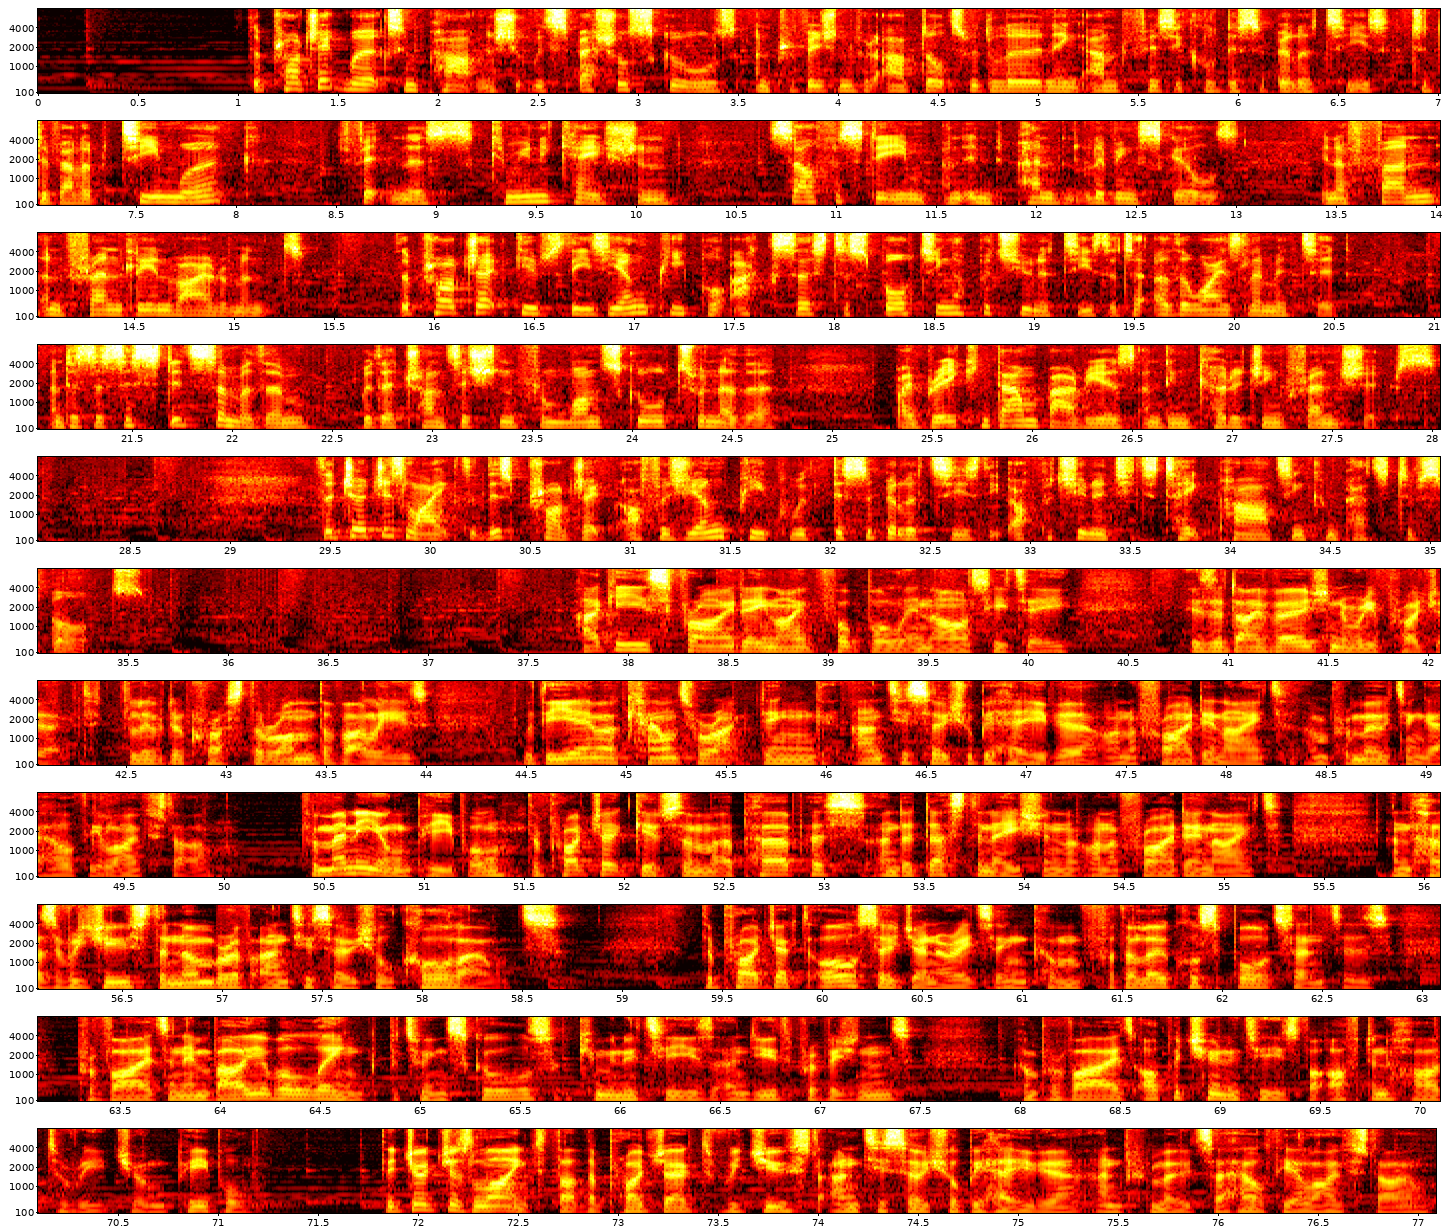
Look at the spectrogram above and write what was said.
The project works in partnership with special schools and provision for adults with learning and physical disabilities to develop teamwork, fitness, communication, self-esteem and independent living skills in a fun and friendly environment. The project gives these young people access to sporting opportunities that are otherwise limited and has assisted some of them with their transition from one school to another by breaking down barriers and encouraging friendships. The judges like that this project offers young people with disabilities the opportunity to take part in competitive sports. Aggies Friday Night Football in RCT is a diversionary project delivered across the Rhondda Valleys with the aim of counteracting antisocial behaviour on a Friday night and promoting a healthy lifestyle. For many young people, the project gives them a purpose and a destination on a Friday night and has reduced the number of antisocial call-outs. The project also generates income for the local sports centres, provides an invaluable link between schools, communities and youth provisions, and provides opportunities for often hard to reach young people. The judges liked that the project reduced antisocial behaviour and promotes a healthier lifestyle.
